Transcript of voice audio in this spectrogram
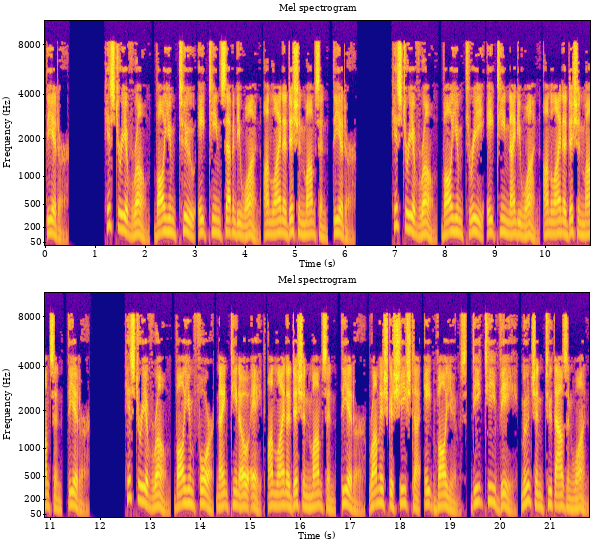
Theodor. History of Rome, Volume 2 1871 online edition Mommsen, Theodor. History of Rome, Volume 3 1891 online edition Mommsen, Theodor. History of Rome, Volume 4 1908 online edition Mommsen, Theodor, Römische Geschichte, 8 volumes, DTV, München 2001.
